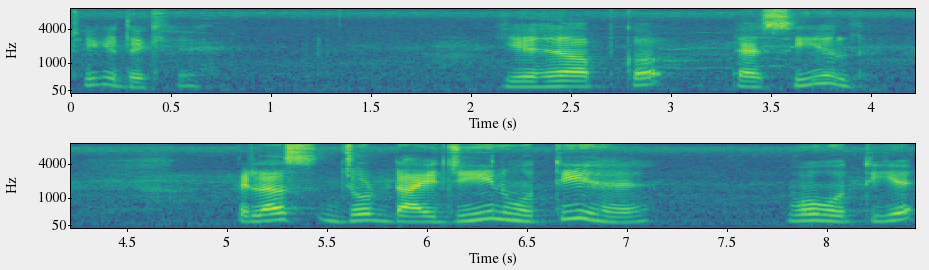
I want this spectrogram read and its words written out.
ठीक है, देखिए। यह है आपका एस प्लस जो डाइजीन होती है, वो होती है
